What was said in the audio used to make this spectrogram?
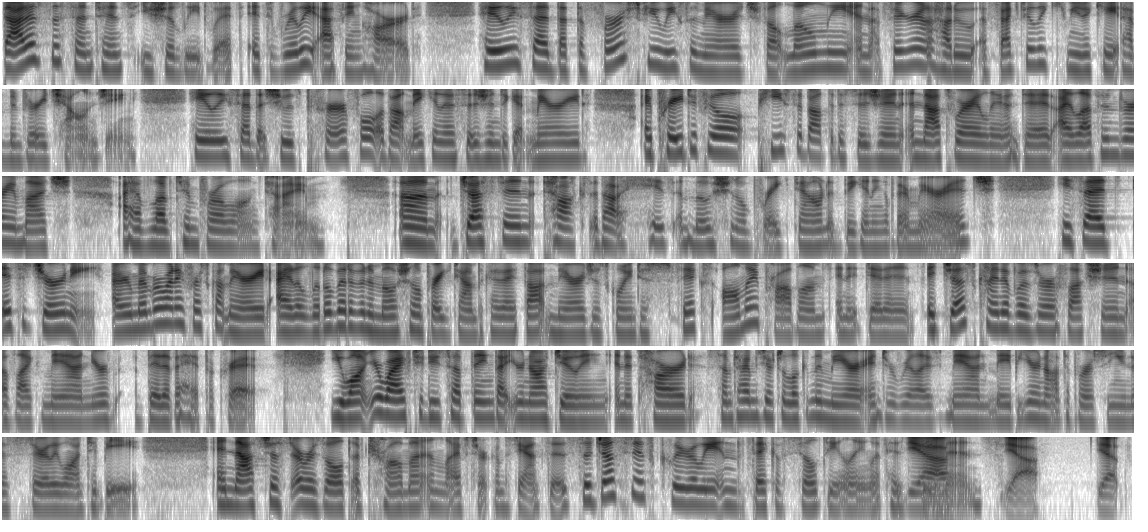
That is the sentence you should lead with. It's really effing hard. Hailey said that the first few weeks of marriage felt lonely and that figuring out how to effectively communicate had been very challenging. Hailey said that she was prayerful about making the decision to get married. I prayed to feel peace about the decision, and that's where I landed. I love him very much. I have loved him for a long time. Um, Justin talks about his emotional breakdown at the beginning of their marriage. He said, it's a journey. I remember when I first got married, I had a little bit of an emotional breakdown because I thought marriage was going to fix all my problems and it didn't. It just kind of was a reflection of like, man, you're a bit of a hypocrite. You want your wife to do something that you're not doing and it's hard. Sometimes you have to look in the mirror and to realize, man, maybe you're not the person you necessarily want to be. And that's just a result of trauma and life circumstances. So Justin is clearly in the thick of still dealing with his Yeah. demons. Yeah. Yep.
